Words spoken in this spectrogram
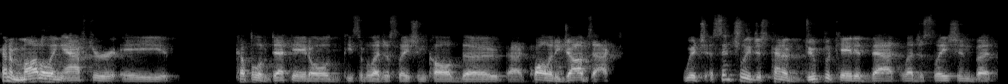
kind of modeling after a couple of decade old piece of legislation called the uh, Quality Jobs Act, which essentially just kind of duplicated that legislation, but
